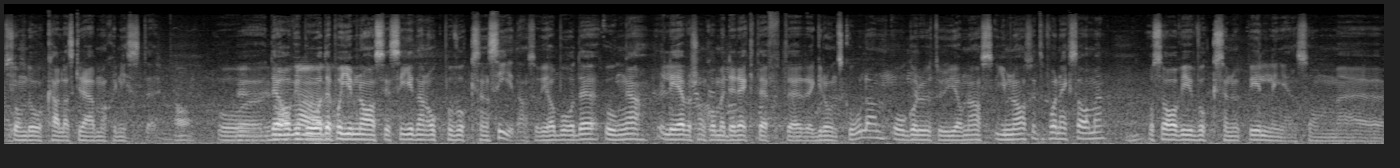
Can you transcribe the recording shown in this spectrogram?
som då kallas grävmaskinister. ja. Och Hur- hur det har vi både på gymnasiesidan och på vuxensidan. Så vi har både unga elever som kommer direkt efter grundskolan och går ut ur gymnas- gymnasiet och får en examen. Mm. Och så har vi vuxenutbildningen som, eh,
